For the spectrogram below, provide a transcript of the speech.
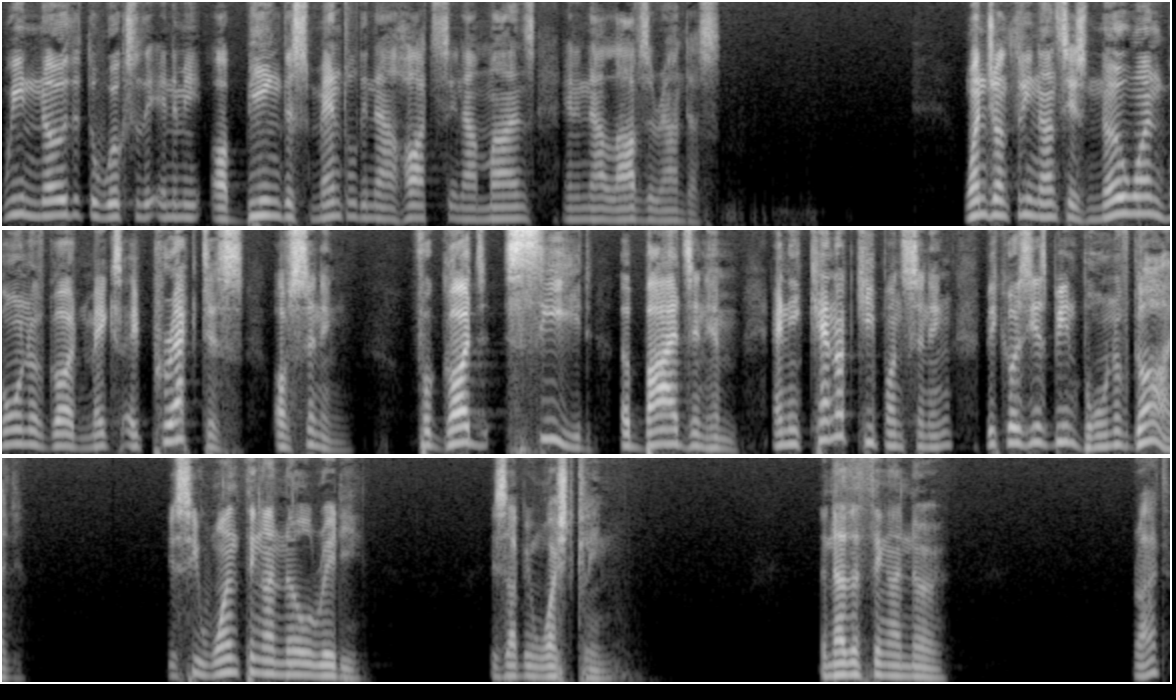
We know that the works of the enemy are being dismantled in our hearts, in our minds, and in our lives around us. 1 John 3 9 says, No one born of God makes a practice of sinning, for God's seed abides in him, and he cannot keep on sinning because he has been born of God. You see, one thing I know already is I've been washed clean. Another thing I know, right,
